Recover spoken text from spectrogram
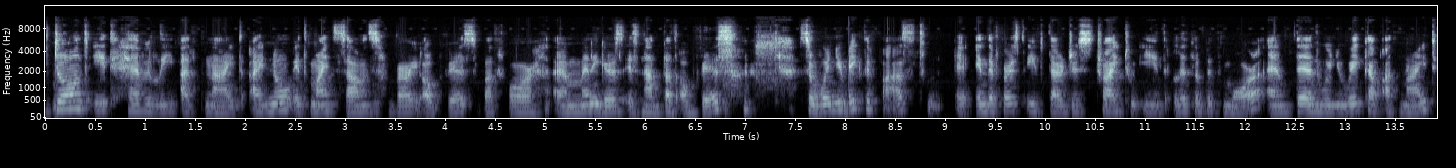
don't eat heavily at night. I know it might sound very obvious, but for um, many girls, it's not that obvious. so when you break the fast in the first iftar, just try to eat a little bit more, and then when you wake up at night,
